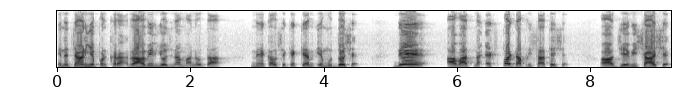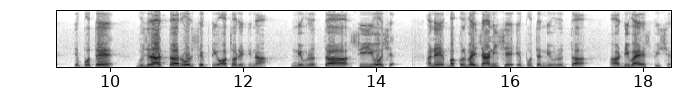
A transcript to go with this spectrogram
એને જાણીએ પણ ખરા. રાહવીર યોજના માનવતા મહેકાવશે કે કેમ એ મુદ્દો છે. બે આ વાતના એક્સપર્ટ આપણી સાથે છે. જેવી શાહ છે, એ પોતે ગુજરાત રોડ સેફટી ઓથોરિટીના નિવૃત્ત સીઈઓ છે અને બકુલભાઈ જાની છે એ પોતે નિવૃત્ત ડીવાયએસપી છે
